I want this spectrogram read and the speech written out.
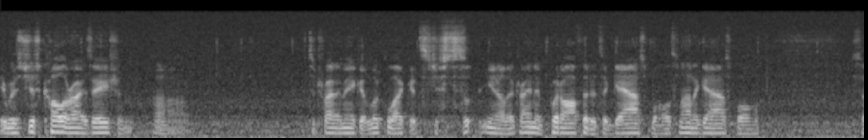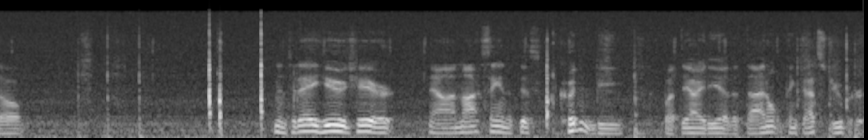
it was just colorization uh, to try to make it look like it's just you know they're trying to put off that it's a gas ball. It's not a gas ball. So and today huge here now, I'm not saying that this couldn't be, but the idea that I don't think that's Jupiter.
